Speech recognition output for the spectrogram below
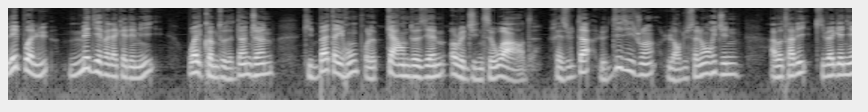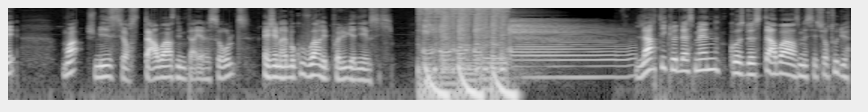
Les Poilus, Medieval Academy, Welcome to the Dungeon qui batailleront pour le 42e Origins Award. Résultat le 18 juin lors du salon Origin. À votre avis, qui va gagner? Moi, je mise sur Star Wars Imperial Assault et j'aimerais beaucoup voir les poilus gagner aussi. L'article de la semaine cause de Star Wars, mais c'est surtout du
